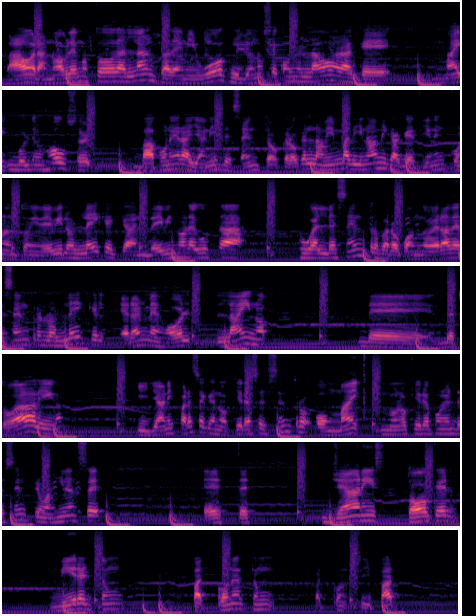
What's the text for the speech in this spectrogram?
Ahora, no hablemos todo de Atlanta, de Milwaukee. Yo no sé cuándo es la hora que Mike Budenholzer va a poner a Giannis de centro. Creo que es la misma dinámica que tienen con Anthony Davis los Lakers, que a Davis no le gusta jugar de centro, pero cuando era de centro en los Lakers era el mejor lineup de, de toda la liga y Giannis parece que no quiere ser centro o Mike no lo quiere poner de centro. Imagínense este Giannis, Tucker, Middleton, Pat Connaughton, Pat,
